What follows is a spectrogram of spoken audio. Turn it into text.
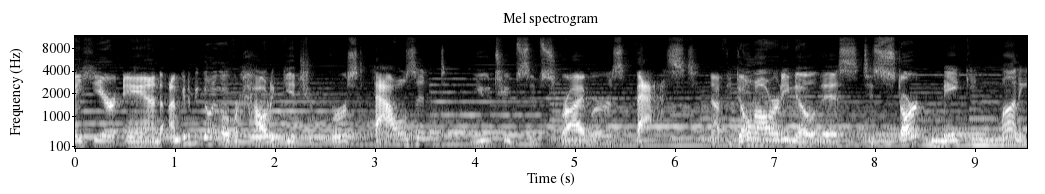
Here, and I'm going to be going over how to get your first thousand YouTube subscribers fast. Now, if you don't already know this, to start making money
